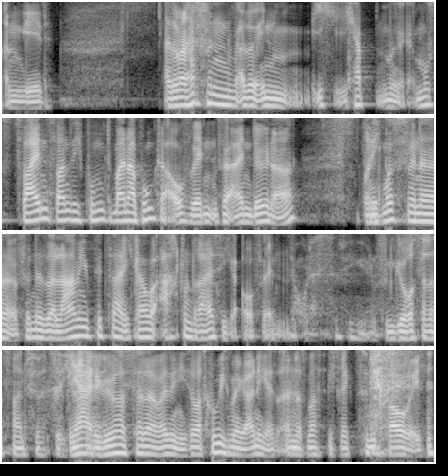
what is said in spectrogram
angeht. Also man hat für ein, also in, ich, ich hab, muss 22 Punkte meiner Punkte aufwenden für einen Döner. Und ich muss für eine, für eine Salami-Pizza, ich glaube, 38 aufwenden. Oh, das ist. Für einen Gyrosteller 42. Ja, der wahrscheinlich. Gyrosteller, weiß ich nicht. Sowas gucke ich mir gar nicht erst an. Das macht mich direkt zu traurig.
